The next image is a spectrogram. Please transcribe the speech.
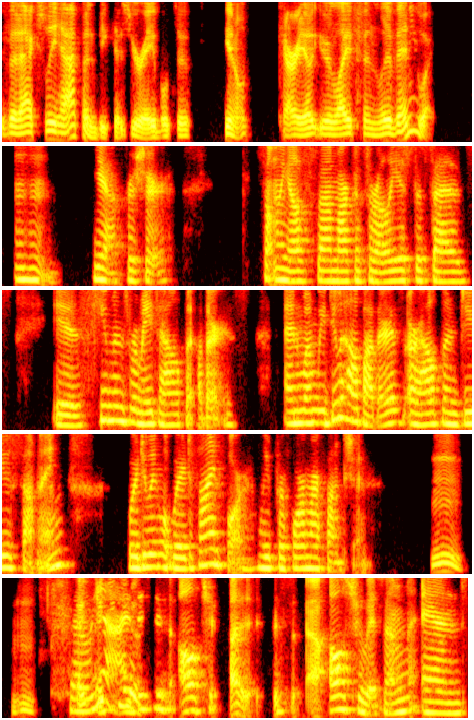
if it actually happened because you're able to you know carry out your life and live anyway. Mm-hmm. yeah for sure. Something else uh, marcus aurelius says is humans were made to help others. And when we do help others or help them do something, we're doing what we're designed for. We perform our function. Mm-hmm. So and, yeah, and this is altru- uh, uh, altruism and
